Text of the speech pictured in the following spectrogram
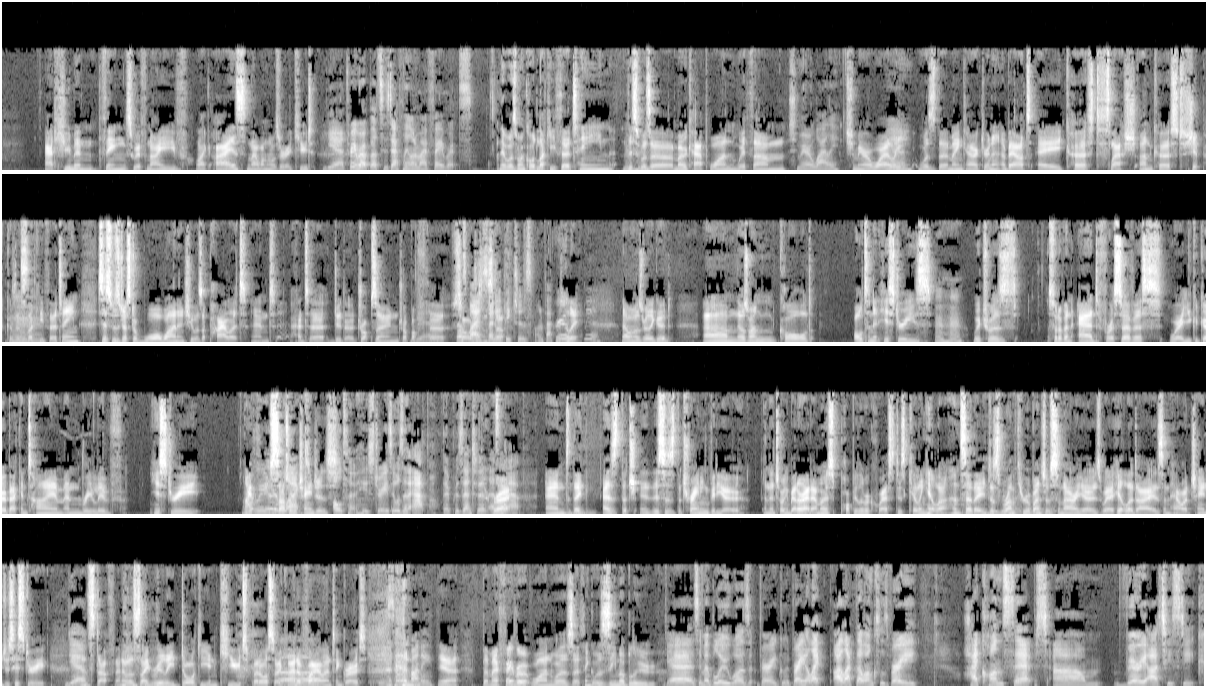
at human things with naive like eyes. And that one was very cute. yeah, Three Robots is definitely one of my favorites. There was one called Lucky 13. Mm-hmm. This was a mocap one with um, Samira Wiley. Samira Wiley Yeah. was the main character in it about a cursed slash uncursed ship because it's Hmm. Lucky 13. So this was just a war one and she was a pilot and had to do the drop zone, drop off Yeah. the That's soldiers by and Sony stuff. Pictures, fun fact. Really? Yeah. That one was really good. Um, there was one called Alternate Histories, Mm-hmm. which was sort of an ad for a service where you could go back in time and relive history I with really subtle changes. Alternate Histories. It was an app. They presented it as right. an app. And they, as the this is the training video, and they're talking about all right, our most popular request is killing Hitler, and so they just run through a bunch of scenarios where Hitler dies and how it changes history Yeah. and stuff, and it was like really dorky and cute, but also kind of violent and gross. So And, funny. Yeah. But my favorite one was I think it was Zima Blue. Yeah, Zima Blue was very good. Very like I like that one because it was very high concept, um, very artistic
